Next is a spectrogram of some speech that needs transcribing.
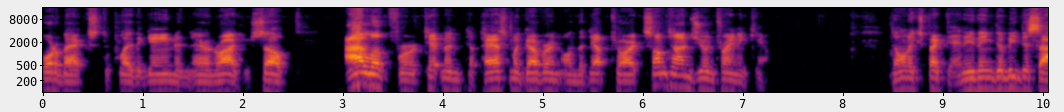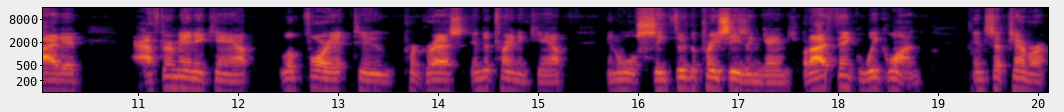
quarterbacks to play the game in Aaron Rodgers. So I look for Tippmann to pass McGovern on the depth chart. Sometimes you're in training camp. Don't expect anything to be decided after mini camp. Look for it to progress into training camp, and we'll see through the preseason games. But I think week one in September,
